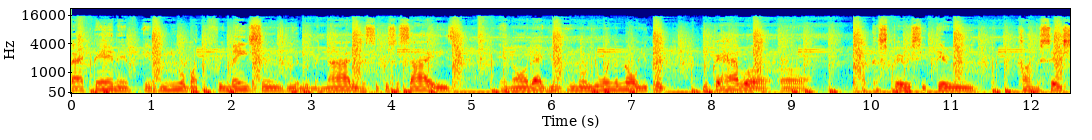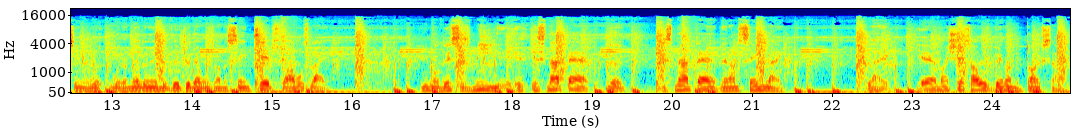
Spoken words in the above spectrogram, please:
back then, if if you knew about the Freemasons, the Illuminati, the secret societies, and all that, you you know, you wouldn't know. You could you could have a a, a conspiracy theory conversation with, with another individual that was on the same tip. So I was like, you know, this is me. It, it's not that. Look, it's not that that I'm saying like, like, yeah, my shit's always been on the dark side.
